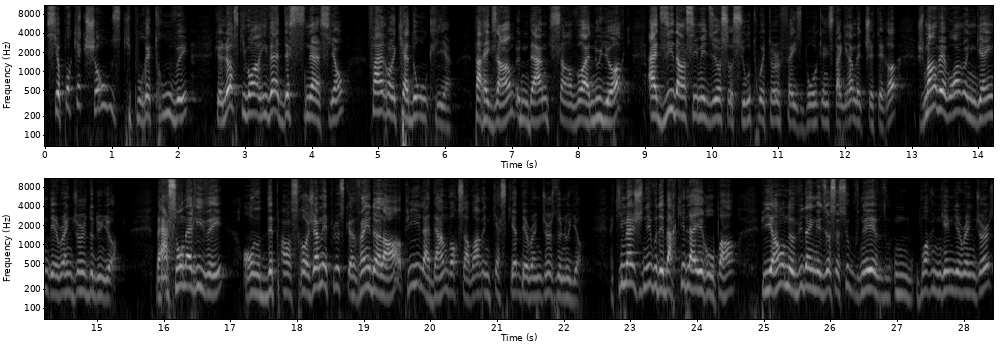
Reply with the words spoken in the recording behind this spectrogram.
s'il n'y a pas quelque chose qu'ils pourraient trouver que lorsqu'ils vont arriver à destination, faire un cadeau au client. Par exemple, une dame qui s'en va à New York, a dit dans ses médias sociaux, Twitter, Facebook, Instagram, etc., je m'en vais voir une game des Rangers de New York. Ben, à son arrivée, on ne dépensera jamais plus que 20 dollars, puis la dame va recevoir une casquette des Rangers de New York. Imaginez, vous débarquez de l'aéroport, puis on a vu dans les médias sociaux que vous venez voir une game des Rangers,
